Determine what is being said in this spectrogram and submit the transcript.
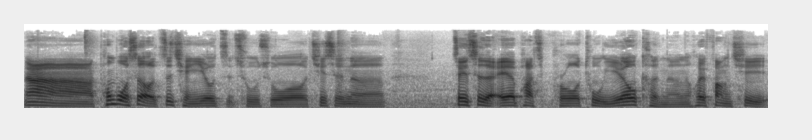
那彭博社之前也有指出说，其实呢，这次的 AirPods Pro Two 也有可能会放弃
